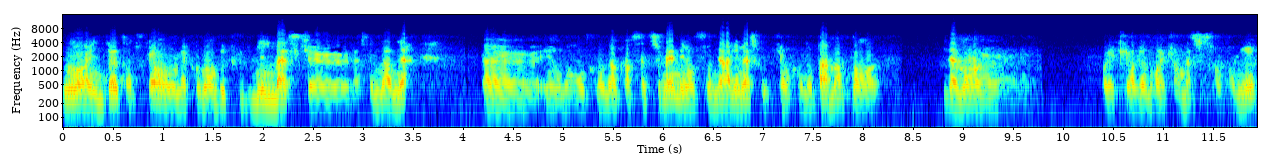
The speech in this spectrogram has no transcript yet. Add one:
Nous, à Intot, en tout cas, on a commandé plus de 1000 masques euh, la semaine dernière euh, et on va recommander encore cette semaine et on fournira les masques aux clients n'en ont pas maintenant. Euh, évidemment, euh, pour les clients viendront avec leur masque, ce sera encore mieux.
